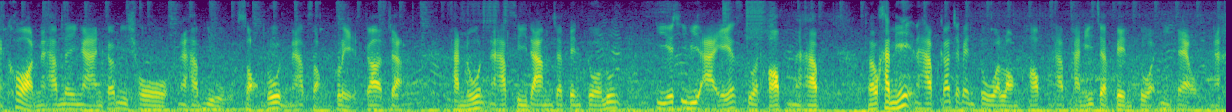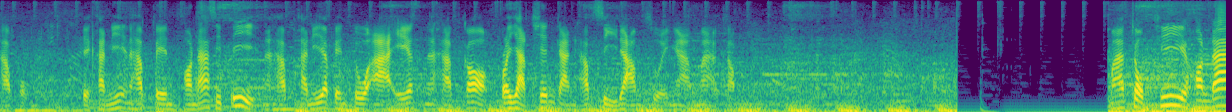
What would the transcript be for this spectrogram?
Accord นะครับในงานก็มีโชว์นะครับอยู่ 2 รุ่นนะครับ2เกรดก็จะคันนู้นนะครับสีดำจะเป็นตัวรุ่น EHEV RS ตัวท็อปนะครับ แล้วคันนี้นะครับก็จะเป็นตัวรองท็อปครับคันนี้จะเป็นตัว EL นะครับผมแต่คันนี้นะครับเป็น Honda City นะครับคันนี้จะเป็นตัว RS นะครับก็ประหยัดเช่นกันครับสีดำสวยงามมากครับมาจบที่ Honda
